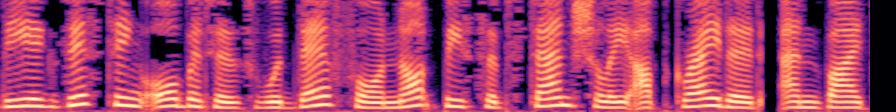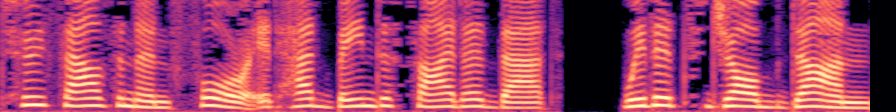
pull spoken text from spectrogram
The existing orbiters would therefore not be substantially upgraded, and by 2004 it had been decided that, "...with its job done,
